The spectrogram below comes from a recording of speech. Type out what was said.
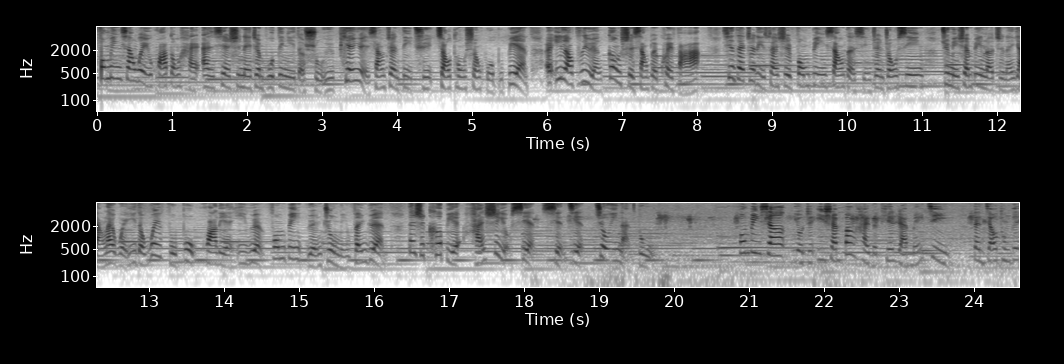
封冰箱位于华东海岸县，是内政部定义的属于偏远乡镇地区，交通生活不便，而医疗资源更是相对匮乏。现在这里算是封冰箱的行政中心，居民生病了只能仰赖唯一的卫福部花莲医院封冰原住民分院，但是科别还是有限，显见就医难度。封冰箱有着依山傍海的天然美景，但交通跟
